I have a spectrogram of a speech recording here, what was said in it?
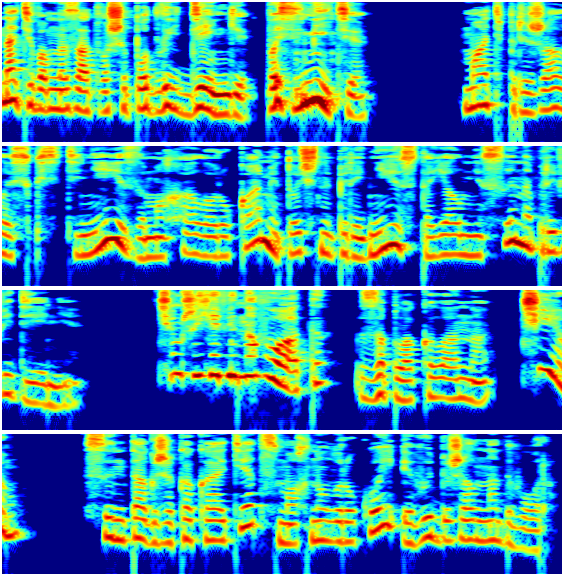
Нате вам назад ваши подлые деньги! Возьмите!» Мать прижалась к стене и замахала руками, точно перед нею стоял не сын, а привидение. «Чем же я виновата?» – заплакала она. «Чем? Сын так же, как и отец, смахнул рукой и выбежал на двор.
